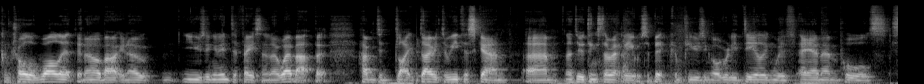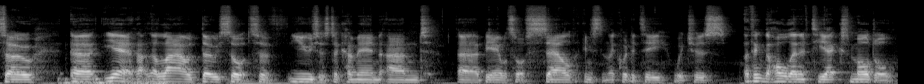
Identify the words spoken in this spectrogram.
control a wallet they know about you know using an interface and a web app but having to like dive into etherscan um, and do things directly it was a bit confusing or really dealing with amm pools. So uh, yeah that allowed those sorts of users to come in and uh, be able to sort of sell instant liquidity, which is, I think, the whole NFTX model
